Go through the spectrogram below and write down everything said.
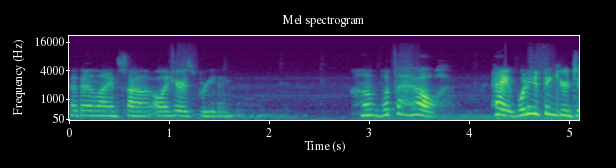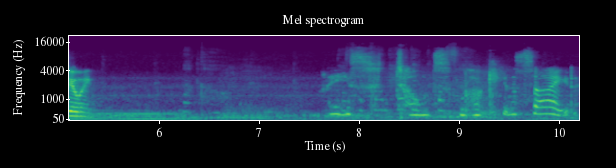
Heather lying silent. All I hear is breathing. Huh? What the hell? Hey, what do you think you're doing? Please don't look inside.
